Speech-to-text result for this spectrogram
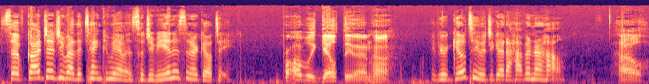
So if God judged you by the Ten Commandments, would you be innocent or guilty? Probably guilty then, huh? If you're guilty, would you go to heaven or hell? Hell.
